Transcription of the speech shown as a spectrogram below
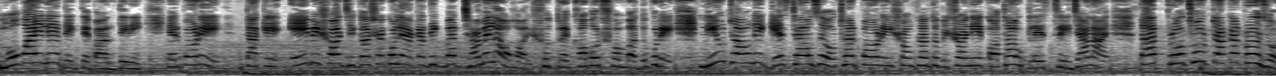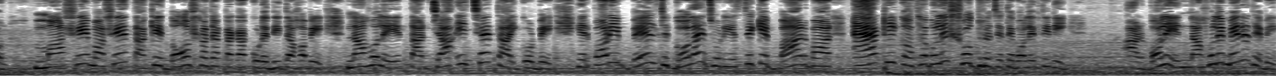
মোবাইলে দেখতে পান তিনি। এরপরে তাকে এই বিষয়ে জিজ্ঞাসা করলে একাধিকবার ঝামেলাও হয়। সূত্রে খবর, সোমবার দুপুরে নিউ টাউনে গেস্ট হাউসে ওঠার পর এই সংক্রান্ত বিষয় নিয়ে কথা উঠলে স্ত্রী জানায়, তার প্রচুর টাকার প্রয়োজন। মাসে মাসে তাকে দশ হাজার টাকা করে দিতে হবে। না হলে তার যা ইচ্ছে তাই করবে। এরপরে বেল্ট গলায় জড়িয়ে স্ত্রীকে বারবার একই কথা বলে শুধরে যেতে বলেন তিনি। আর বলেন, না হলে মেরে দেবে।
